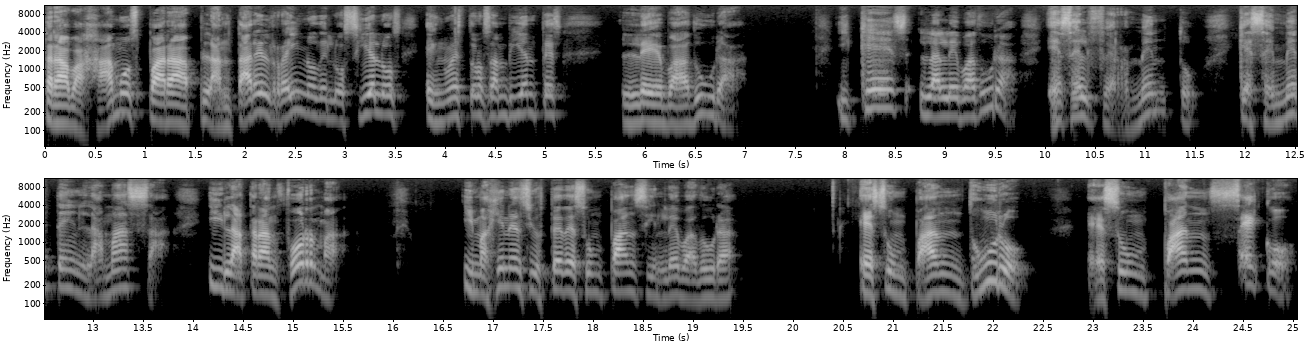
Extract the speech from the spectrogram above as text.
trabajamos para plantar el reino de los cielos en nuestros ambientes? Levadura. ¿Y qué es la levadura? Es el fermento que se mete en la masa y la transforma. Imagínense ustedes un pan sin levadura. Es un pan duro, es un pan seco,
